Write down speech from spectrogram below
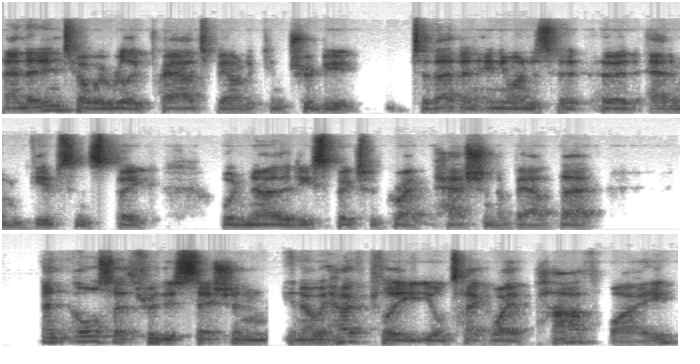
and at NTI, we're really proud to be able to contribute to that. And anyone who's heard Adam Gibson speak would know that he speaks with great passion about that. And also through this session, you know, we hopefully you'll take away a pathway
